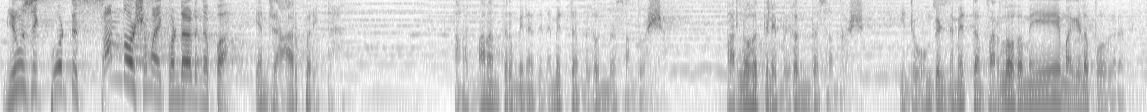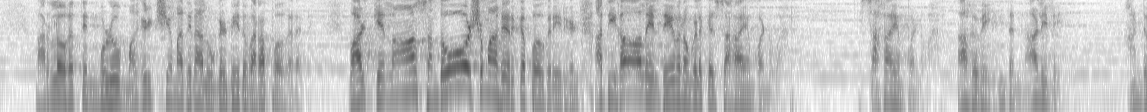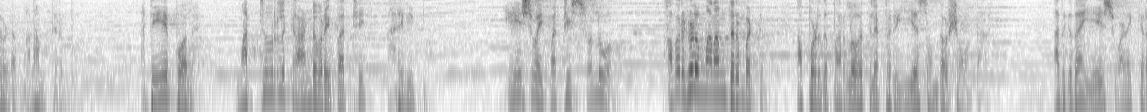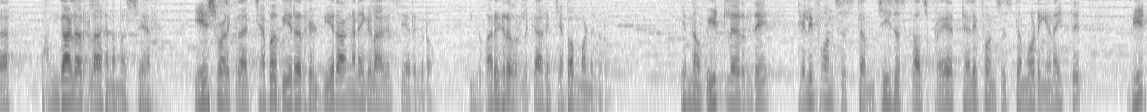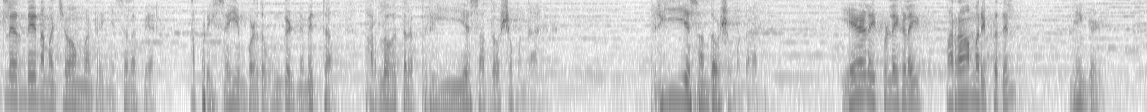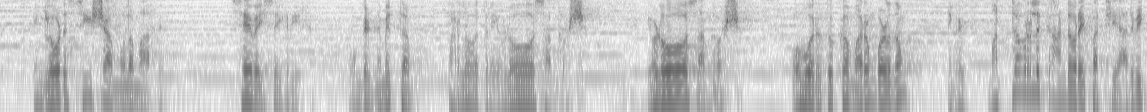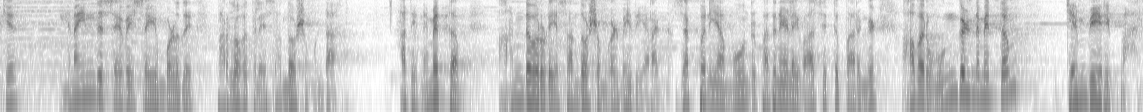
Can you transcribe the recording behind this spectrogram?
மியூசிக் போட்டு சந்தோஷமாய் கொண்டாடுங்கப்பா என்று ஆர்ப்பரித்தார். அவன் மனம் திரும்பினது நிமித்தம் மிகுந்த சந்தோஷம். பரலோகத்திலே மிகுந்த சந்தோஷம். இன்று உங்கள் நிமித்தம் பரலோகமே மகிழப் போகிறது. பரலோகத்தின் முழு மகிழ்ச்சியும் அதனால் உங்கள் மீது வரப்போகிறது. வாழ்க்கையெல்லாம் சந்தோஷமாக இருக்க போகிறீர்கள். அதிகாலையில் தேவன் உங்களுக்கு சகாயம் பண்ணுவார். சகாயம் பண்ணுவார். ஆகவே இந்த நாளிலே ஆண்டவரிடம் மனம் திரும்பும். அதே போல மற்றவர்களுக்கு ஆண்டவரை பற்றி அறிவிப்போம். இயேசுவை பற்றி சொல்லுவோம். அவர்களும் மனம் திரும்பட்டும். அப்பொழுது பரலோகத்தில் பெரிய சந்தோஷம் உண்டாகும். அதுக்கு தான் இயேசு அழைக்கிறார். பங்காளர்களாக நம்ம சேர்றோம். இயேசு வளர்க்கிறார் ஜெப வீரர்கள் வீராங்கனைகளாக சேருகிறோம். இங்கே வருகிறவர்களுக்காக ஜெபம் பண்ணுகிறோம். இன்னும் வீட்டில் இருந்தே telephone system Jesus calls prayer telephone சிஸ்டமோடு இணைத்து வீட்டில் இருந்தே நம்ம ஜெபம் பண்ணுறீங்க சில பேர். அப்படி செய்யும் பொழுது உங்கள் நிமித்தம் பரலோகத்தில் பெரிய சந்தோஷம் உண்டாகிறது. பெரிய சந்தோஷம் உண்டாகிறது. ஏழை பிள்ளைகளை பராமரிப்பதில் நீங்கள் எங்களோடு சீஷா மூலமாக சேவை செய்கிறீர்கள். உங்கள் நிமித்தம் பரலோகத்தில் எவ்வளோ சந்தோஷம். எவ்வளோ சந்தோஷம். ஒவ்வொரு துக்கம் வரும் பொழுதும் நீங்கள் மற்றவர்களுக்கு ஆண்டவரை பற்றி அறிவிக்க இணைந்து சேவை செய்யும் பொழுது பரலோகத்திலே சந்தோஷம் உண்டாகும். அது நிமித்தம் ஆண்டவருடைய சந்தோஷம் உங்கள் மீது இறங்கும். ஜப்பனியா மூன்று பதினேழை வாசித்து பாருங்கள். அவர் உங்கள் நிமித்தம் கெம்பீரிப்பார்.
